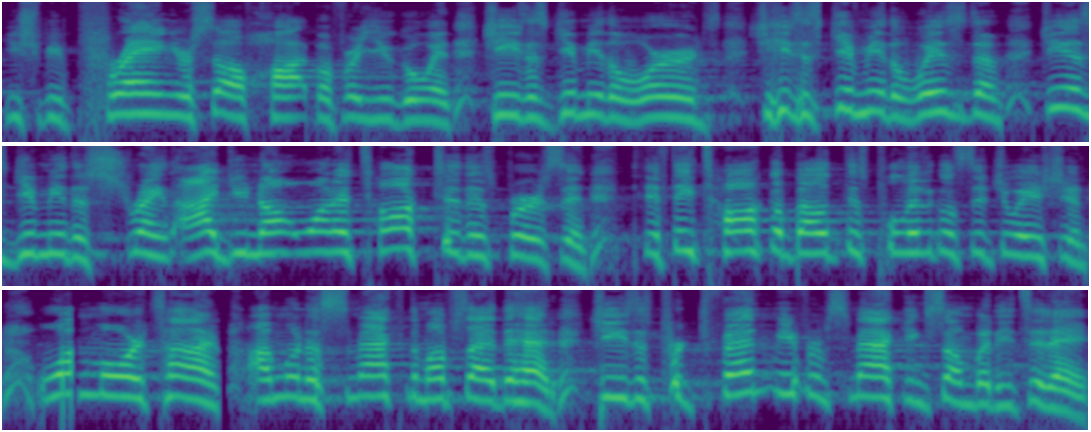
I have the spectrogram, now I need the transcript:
You should be praying yourself hot before you go in. Jesus, give me the words. Jesus, give me the wisdom. Jesus, give me the strength. I do not want to talk to this person person, if they talk about this political situation one more time, I'm going to smack them upside the head. Jesus, prevent me from smacking somebody today.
